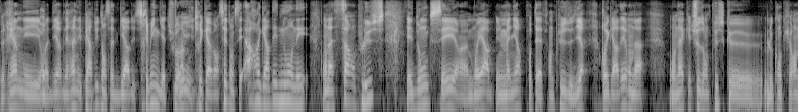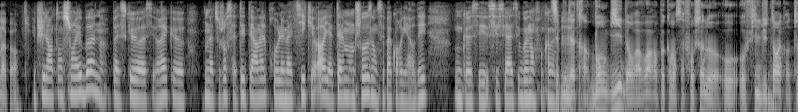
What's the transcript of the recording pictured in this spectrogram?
rien n'est on va dire rien n'est perdu dans cette guerre du streaming. Il y a toujours un petit truc à avancer donc c'est ah regardez nous on est on a ça en plus et donc c'est un moyen une manière pour TF1 Plus de dire regardez on a on a quelque chose en plus que le concurrent n'a pas. Et puis l'intention est bonne parce que euh, c'est vrai que on a toujours cette éternelle problématique explique oh il y a tellement de choses, on ne sait pas quoi regarder. Donc c'est assez bon enfant quand même. C'est peut-être un bon guide. On va voir un peu comment ça fonctionne au, fil du temps et quand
